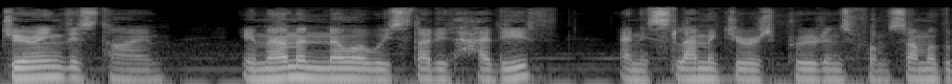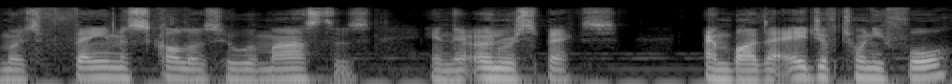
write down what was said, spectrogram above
During this time, Imam al-Nawawi studied hadith and Islamic jurisprudence from some of the most famous scholars who were masters in their own respects, and by the age of 24,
